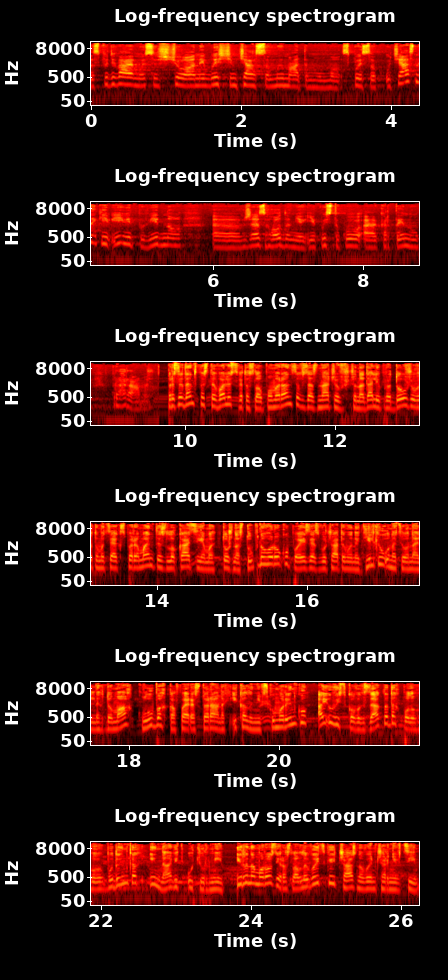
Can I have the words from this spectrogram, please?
сподіваємося, що найближчим часом ми матимемо список учасників і відповідно е, вже згодом якусь таку е, картину програми. Президент фестивалю Святослав Померанцев зазначив, що надалі продовжуватимуться експерименти з локаціями. Тож наступного року поезія звучатиме не тільки у національних домах, клубах, кафе, ресторанах і Калинівському ринку, а й у військових закладах, пологових будинках і навіть у тюрмі. Ірина Мороз, Ярослав Левицький, час новин Чернівці.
